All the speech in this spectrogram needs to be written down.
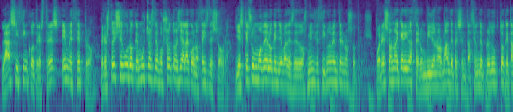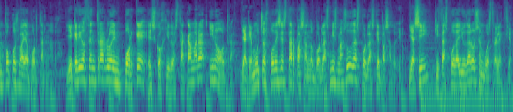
la ASI 533 MC Pro, pero estoy seguro que muchos de vosotros ya la conocéis de sobra, y es que es un modelo que lleva desde 2019 entre nosotros. Por eso no he querido hacer un vídeo normal de presentación de producto que tampoco os vaya a aportar nada, y he querido centrarlo en por qué he escogido esta cámara y no otra, ya que muchos podéis estar pasando por las mismas dudas por las que he pasado yo, y así quizás pueda ayudaros en vuestra elección.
